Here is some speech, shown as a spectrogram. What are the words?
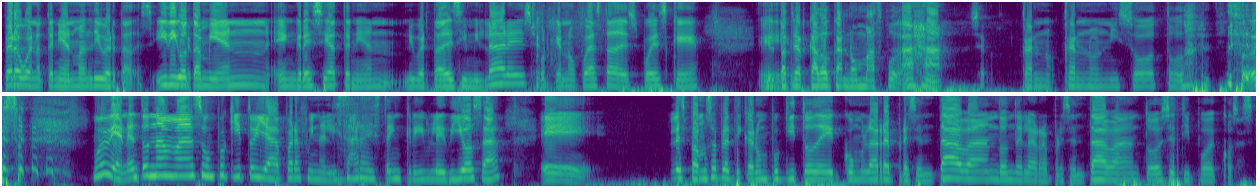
pero bueno, tenían más libertades. Y digo, también en Grecia tenían libertades similares, Sí. porque no fue hasta después que... Que el eh, patriarcado ganó más poder. Ajá, cano- canonizó todo, todo eso. Muy bien, entonces nada más un poquito ya para finalizar a esta increíble diosa, eh, les vamos a platicar un poquito de cómo la representaban, dónde la representaban, todo ese tipo de cosas.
